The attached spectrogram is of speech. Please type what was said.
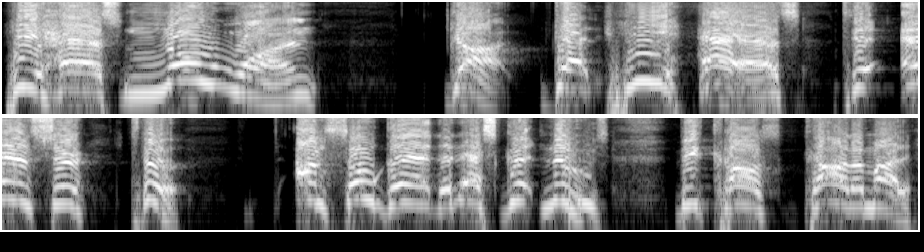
He has no one, God, that he has to answer to. I'm so glad that that's good news because God Almighty,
